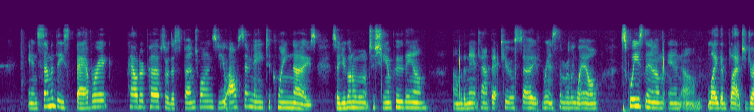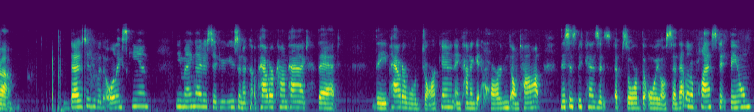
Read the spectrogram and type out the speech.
And some of these fabric powdered puffs or the sponge ones, you also need to clean those. So you're going to want to shampoo them um, with an antibacterial soap, rinse them really well, squeeze them, and um, lay them flat to dry. Those of you with oily skin, you may notice if you're using a, a powder compact that the powder will darken and kind of get hardened on top. This is because it's absorbed the oil. So that little plastic film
